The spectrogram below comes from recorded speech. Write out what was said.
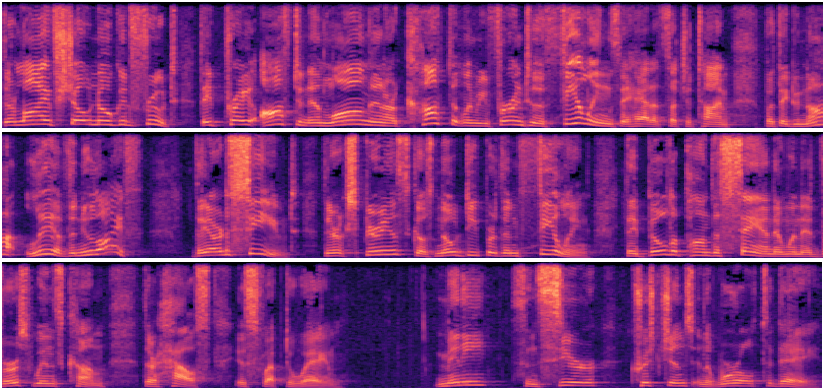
Their lives show no good fruit. They pray often and long and are constantly referring to the feelings they had at such a time, but they do not live the new life. They are deceived. Their experience goes no deeper than feeling. They build upon the sand, and when adverse winds come, their house is swept away. Many sincere Christians in the world today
